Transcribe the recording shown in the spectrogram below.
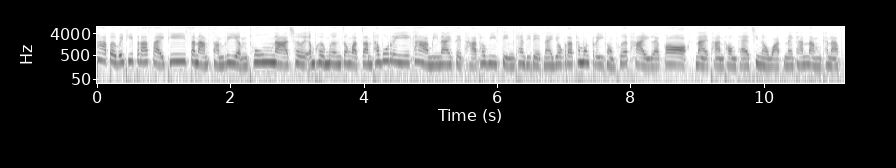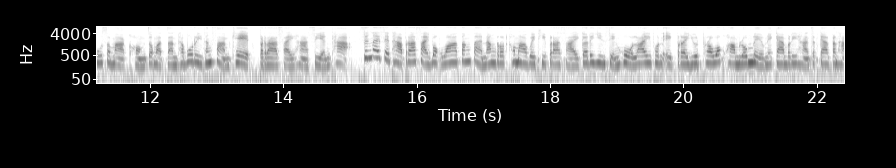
ค่ะ เปิดเวทีปราศัยที่สนามสามเหลี่ยม ทุ่งนาเชยอำเภอเมืองจังหวัดจันทบุรีค่ะ มีนายเศรษฐาทวีสินแคนดิเดตนายกรัฐมนตรีของเพื่อไทย แล้วก็นายพานทองแท้ชินวัตรนะคะนำคณะผู้สมัครของจังหวัดจันทบุรีทั้ง 3 เขต ปราศัยหาเสียงค่ะ ซึ่งนายเศรษฐาปราศัยบอกว่าตั้งแต่นั่งรถเข้ามาเวทีปราศัยก็ได้ยินเสียงโห่ไล่พลเอกประยุทธ์เพราะว่าความล้มเหลวในการบริหารจัดการปัญหา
